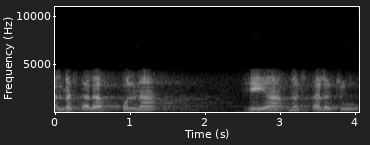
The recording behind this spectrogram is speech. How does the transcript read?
المسألة قلنا هي مسألة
